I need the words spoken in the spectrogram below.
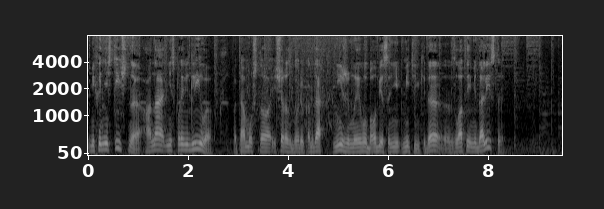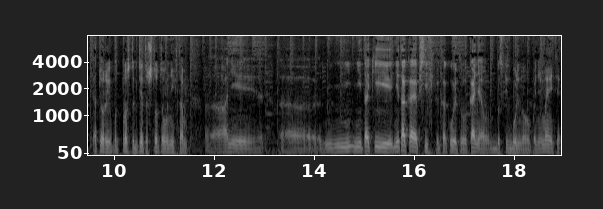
механистична, она несправедлива. Потому что, еще раз говорю, когда ниже моего балбеса Митеньки, да, золотые медалисты, которые вот просто где-то что-то у них там, э, они э, не, не такие, не такая психика, как у этого коня баскетбольного, понимаете,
